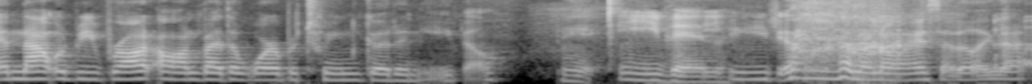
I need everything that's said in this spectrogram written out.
and that would be brought on by the war between good and evil. Evil. Evil. I don't know why I said it like that.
